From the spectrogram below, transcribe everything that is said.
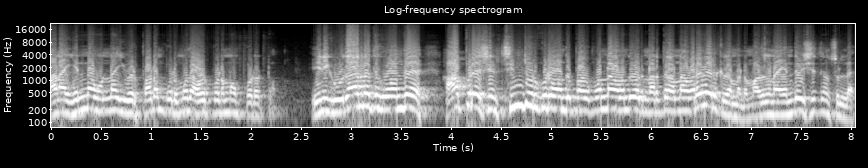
ஆனால் என்ன ஒன்றா இவர் படம் போடும்போது அவர் படமும் போடட்டும். இன்னைக்கு உதாரணத்துக்கு வந்து ஆப்ரேஷன் சிந்தூர் கூட வந்து பார்க்க போனால் வந்து ஒரு நடத்த நான் வரவேற்கிறேன் மேடம். அதில் நான் எந்த விஷயத்தையும் சொல்ல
